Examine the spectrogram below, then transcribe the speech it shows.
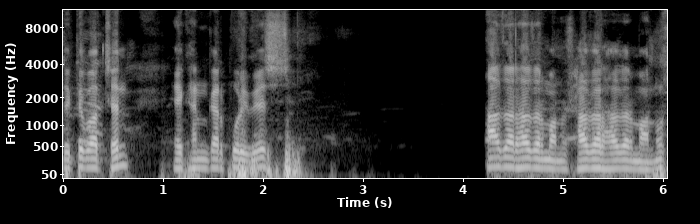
দেখতে পাচ্ছেন এখানকার পরিবেশ হাজার হাজার মানুষ হাজার হাজার মানুষ।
